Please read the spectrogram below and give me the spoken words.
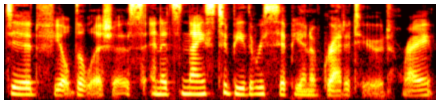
did feel delicious, and it's nice to be the recipient of gratitude, right?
